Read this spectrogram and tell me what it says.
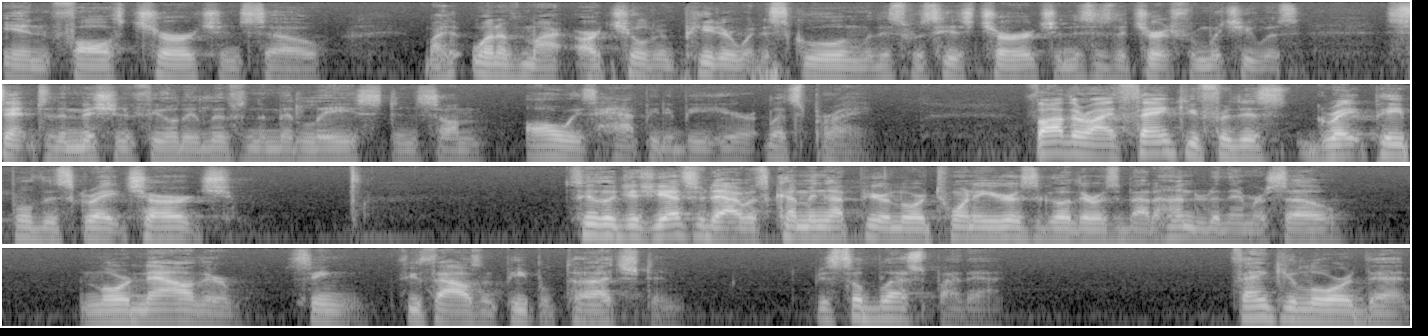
in Falls Church, and so my, one of my, our children, Peter, went to school, and this was his church, and this is the church from which he was sent to the mission field. He lives in the Middle East, and so I'm always happy to be here. Let's pray. Father, I thank you for this great people, this great church. See, like just yesterday I was coming up here, Lord, 20 years ago, there was about 100 of them or so. And Lord, now they're seeing a few thousand people touched, and I'm just so blessed by that. Thank you, Lord, that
